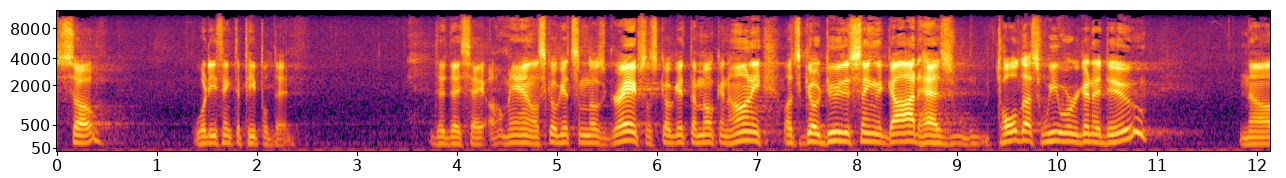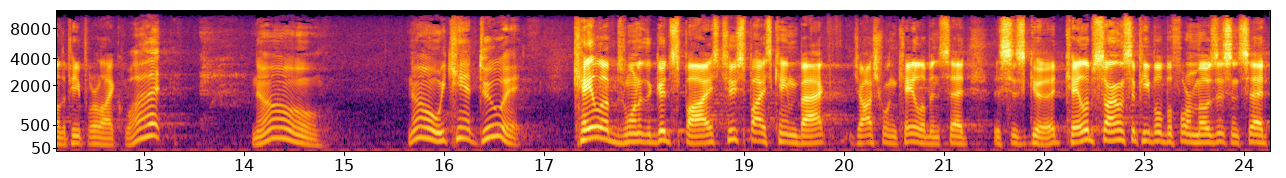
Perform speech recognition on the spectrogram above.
so, what do you think the people did? Did they say, oh man, let's go get some of those grapes, let's go get the milk and honey, let's go do this thing that God has told us we were going to do? No, the people are like, What? No, no, we can't do it. Caleb's one of the good spies. Two spies came back, Joshua and Caleb, and said, This is good. Caleb silenced the people before Moses and said,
